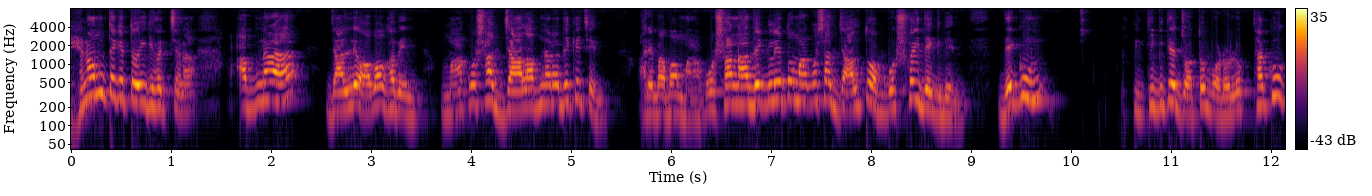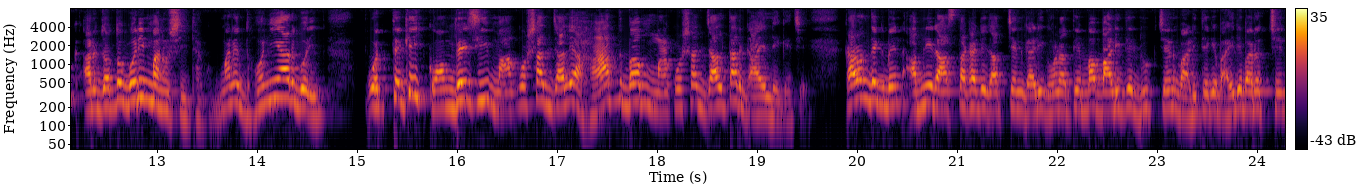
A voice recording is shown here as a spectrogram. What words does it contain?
ভেনম থেকে তৈরি হচ্ছে না। আপনারা জানলে অবাক হবেন, মাকসার জাল আপনারা দেখেছেন? আরে বাবা মাকড়সা না দেখলে তো মাকসার জাল তো অবশ্যই দেখবেন। দেখুন পৃথিবীতে যত বড় লোক থাকুক আর যত গরিব মানুষই থাকুক মানে ধনী আর গরিব, প্রত্যেকেই কম বেশি মাকসার জালে হাত বা মাকসার জাল তার গায়ে লেগেছে। কারণ দেখবেন, আপনি রাস্তাঘাটে যাচ্ছেন, গাড়ি ঘোড়াতে বা বাড়িতে ঢুকছেন, বাড়ি থেকে বাইরে বেরোচ্ছেন,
